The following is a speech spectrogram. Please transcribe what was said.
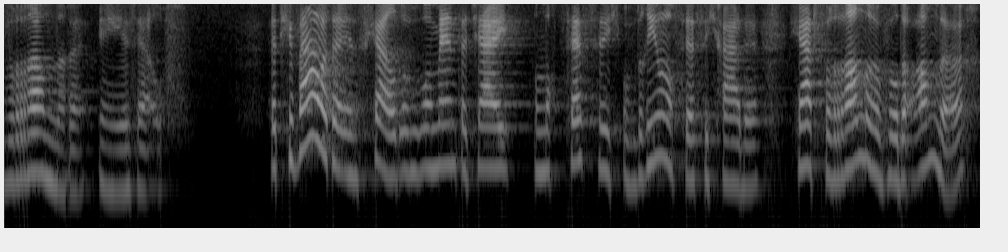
veranderen in jezelf. Het gevaar wat erin schuilt op het moment dat jij 160 of 360 graden gaat veranderen voor de ander,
